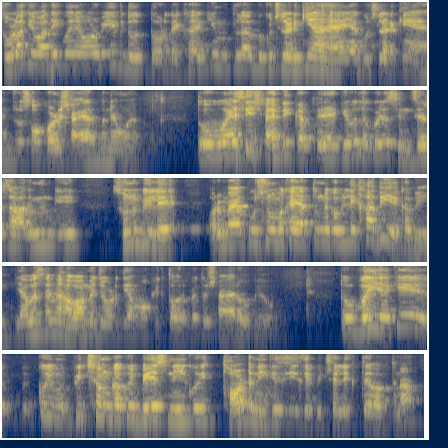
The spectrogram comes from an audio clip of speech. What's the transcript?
सोलह के बाद एक मैंने और ये भी दौर देखा है कि मतलब कुछ लड़कियाँ हैं या कुछ लड़के हैं जो सो शायर बने हुए हैं। तो वो ऐसी शायरी करते हैं कि मतलब कोई सिंसियर सा आदमी उनकी सुन भी ले। और मैं पूछ लू मैं यार तुमने कभी लिखा भी है कभी? या बस हमें हवा में जोड़ दिया मौखिक तौर पे तो शायर हो गए हो? तो वही है कि कोई पीछे उनका कोई बेस नहीं, कोई थॉट नहीं किसी चीज़ के पीछे लिखते वक्त ना।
